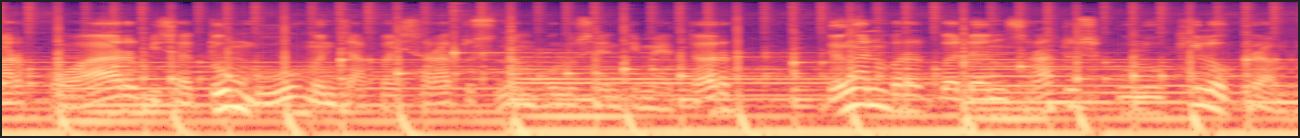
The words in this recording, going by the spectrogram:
Markoar bisa tumbuh mencapai 160 cm dengan berat badan 110 kg.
